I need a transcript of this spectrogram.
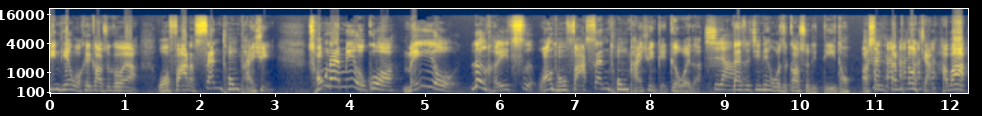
今天我可以告诉各位啊，我发了三通盘讯，从来没有过，没有任何一次王彤发三通盘讯给各位的。是啊，但是今天我只告诉你第一通啊，剩下 不用讲，好不好？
